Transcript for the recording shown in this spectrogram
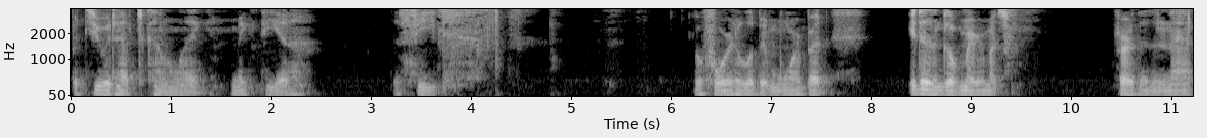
but you would have to kind of like make the uh, the feet go forward a little bit more, but it doesn't go very much further than that.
